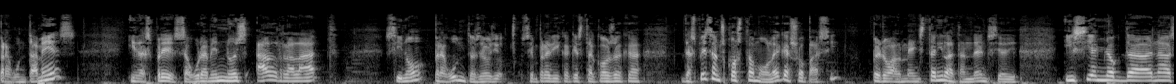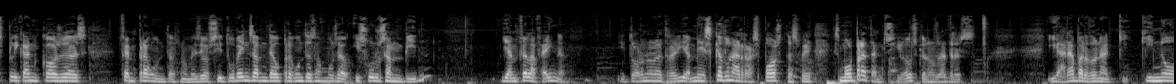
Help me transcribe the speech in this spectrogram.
preguntar més, i després, segurament no és el relat, sinó preguntes. Llavors, jo sempre dic aquesta cosa que després ens costa molt eh, que això passi, però almenys tenir la tendència. dir, I si en lloc d'anar explicant coses fem preguntes només? Llavors, si tu vens amb 10 preguntes al museu i surts amb 20, ja hem fet la feina. I torno un altre dia, més que donar respostes, perquè és molt pretensiós que nosaltres... I ara, perdona, qui, qui, no,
